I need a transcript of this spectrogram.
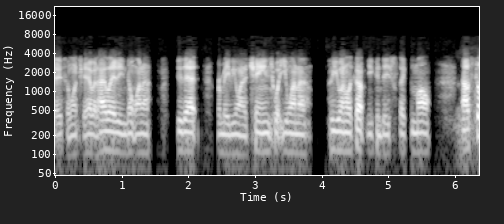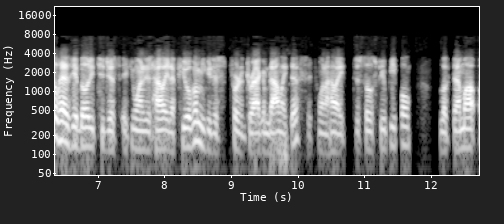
Okay, so once you have it highlighted, you don't want to do that, or maybe you want to change what you want to, who you want to look up, you can deselect them all. Now it still has the ability to just, if you want to just highlight a few of them, you can just sort of drag them down like this. If you want to highlight just those few people, look them up,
